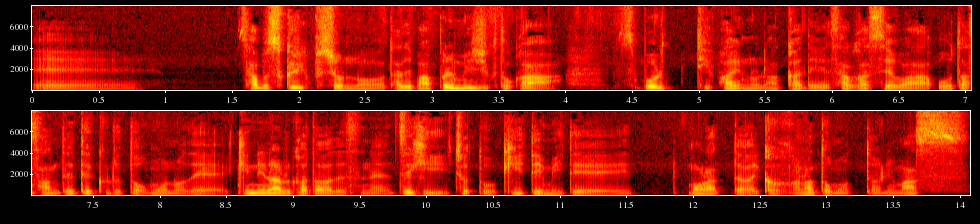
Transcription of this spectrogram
えー、サブスクリプションの、例えば Apple Music とか、Spotify の中で探せば太田さん出てくると思うので、気になる方はですね、是非ちょっと聞いてみてもらってはいかがかなと思っております。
